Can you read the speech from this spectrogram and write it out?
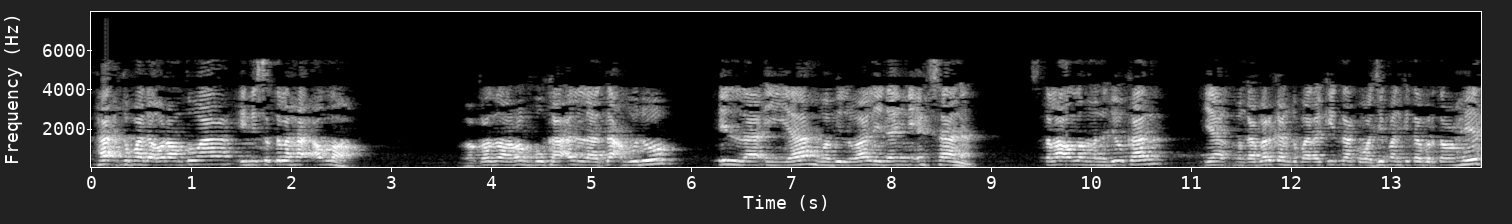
hak kepada orang tua ini setelah hak Allah. Wa qadha rabbuka alla ta'budu illa iyyah wa bil walidaini ihsana. Setelah Allah menunjukkan yang mengkabarkan kepada kita kewajiban kita bertauhid,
